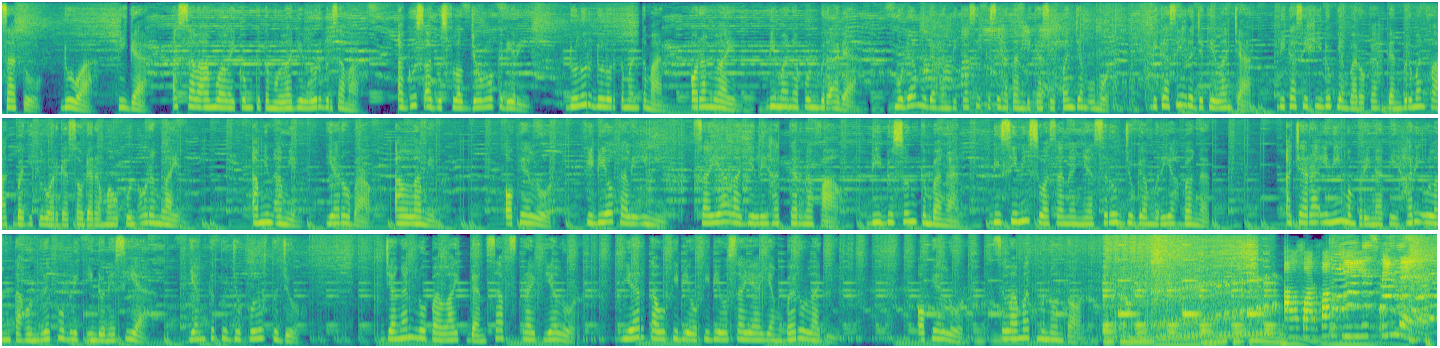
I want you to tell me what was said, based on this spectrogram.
Satu, dua, tiga. Assalamualaikum ketemu lagi lur bersama Agus-Agus Vlog Jowo Kediri. Dulur-dulur teman-teman, orang lain, di mana pun berada. Mudah-mudahan dikasih kesehatan, dikasih panjang umur, dikasih rejeki lancar, dikasih hidup yang barokah dan bermanfaat bagi keluarga saudara maupun orang lain. Amin amin, ya robbal alamin. Oke lur, video kali ini, saya lagi lihat karnaval di Dusun Kembangan. Di sini suasananya seru juga meriah banget. Acara ini memperingati hari ulang tahun Republik Indonesia yang ke-77. Jangan lupa like dan subscribe ya lur, biar tahu video-video saya yang baru lagi. Oke lur, selamat menonton. Alvar Funky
